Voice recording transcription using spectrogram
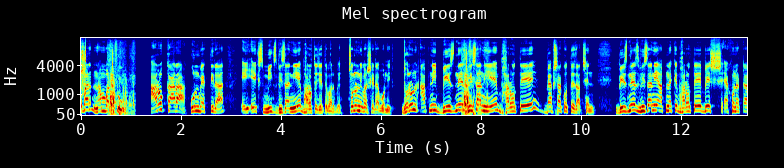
এবার নাম্বার টু আরও কারা, কোন ব্যক্তিরা এই এক্স মিক্স ভিসা নিয়ে ভারতে যেতে পারবে? চলুন এবার সেটা বলি। ধরুন আপনি বিজনেস ভিসা নিয়ে ভারতে ব্যবসা করতে যাচ্ছেন। বিজনেস ভিসা নিয়ে আপনাকে ভারতে বেশ এখন একটা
